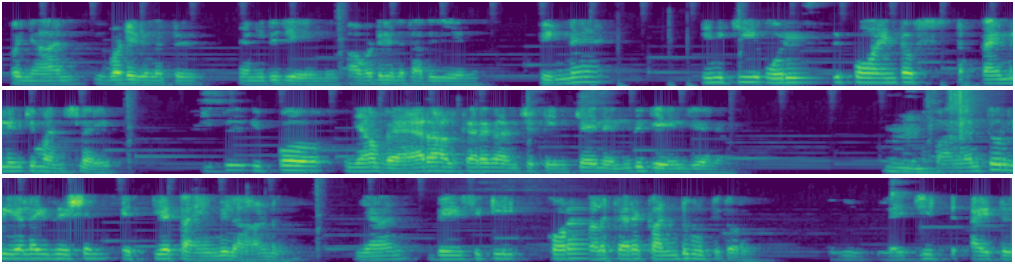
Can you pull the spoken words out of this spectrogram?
അപ്പൊ ഞാൻ ഇവിടെ ഇരുന്നിട്ട് ഞാൻ ഇത് ചെയ്യുന്നു അവിടെ ഇരുന്നിട്ട് അത് ചെയ്യുന്നു. പിന്നെ എനിക്ക് ഒരു പോയിന്റ് ഓഫ് ടൈമിൽ എനിക്ക് മനസ്സിലായി. ഇത് ഇപ്പോ ഞാൻ വേറെ ആൾക്കാരെ കാണിച്ചിട്ട് എനിക്ക് അതിന് എന്ത് ഗെയിൻ ചെയ്യാനാണ് അപ്പൊ അങ്ങനത്തെ ഒരു റിയലൈസേഷൻ എത്തിയ ടൈമിലാണ് ഞാൻ ബേസിക്കലി കുറെ ആൾക്കാരെ കണ്ടുമുട്ടി തുടങ്ങി. ലെജിറ്റ് ആയിട്ട്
